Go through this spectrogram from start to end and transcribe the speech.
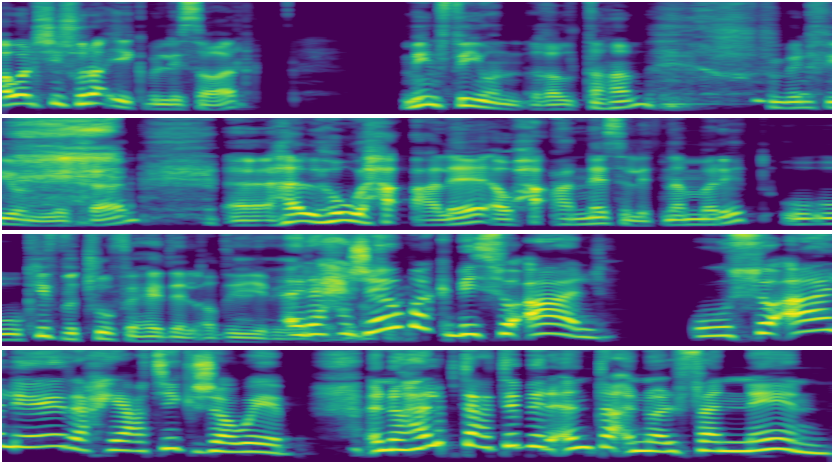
أول شيء شو رأيك باللي صار؟ مين فيهم غلطان؟ مين فيهم اللي خان؟ آه، هل هو حق عليه أو حق على الناس اللي تنمرت؟ وكيف بتشوفي هيدي القضية؟ ب- رح؟ جاوبك بسؤال وسؤالي رح يعطيك جواب إنه هل بتعتبر أنت إنه الفنان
